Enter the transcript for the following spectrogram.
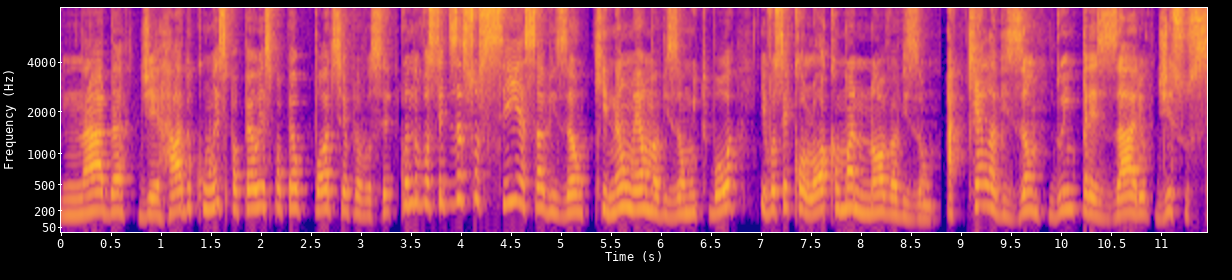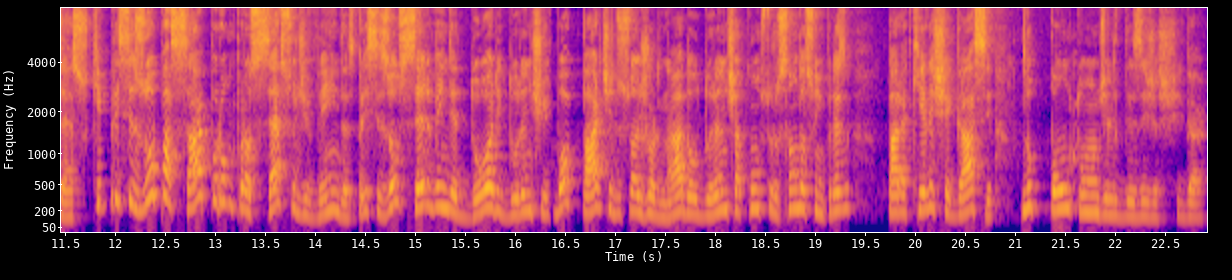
nada de errado com esse papel e esse papel pode ser para você. Quando você desassocia essa visão, que não é uma visão muito boa, e você coloca uma nova visão. Aquela visão do empresário de sucesso que precisou passar por um processo de vendas, precisou ser vendedor e durante boa parte de sua jornada ou durante a construção da sua empresa para que ele chegasse no ponto onde ele deseja chegar.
